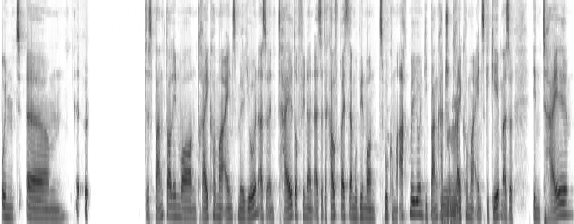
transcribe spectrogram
Und ähm, das Bankdarlehen waren 3,1 Millionen, also ein Teil der Finanz, also der Kaufpreis der Immobilien waren 2,8 Millionen, die Bank hat mhm. schon 3,1 gegeben, also ein Teil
